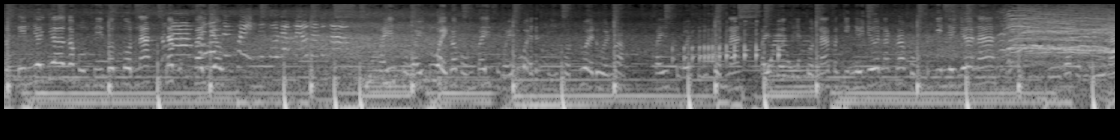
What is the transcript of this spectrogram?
สกินเยอะๆครับผมสีสดๆนะ และไซส์เดียวเป็นพระเอกในโกดังแล้วนะน้องอามไซส์สวยด้วยครับผมไซส์สวยด้วยและสีสดด้วยดูเห็นป่ะไซส์สวยสีสดนะไซส์สวยสีสดนะสกินเยอะๆนะครับผมสกินเยอะๆนะดูครับผมดูนะ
